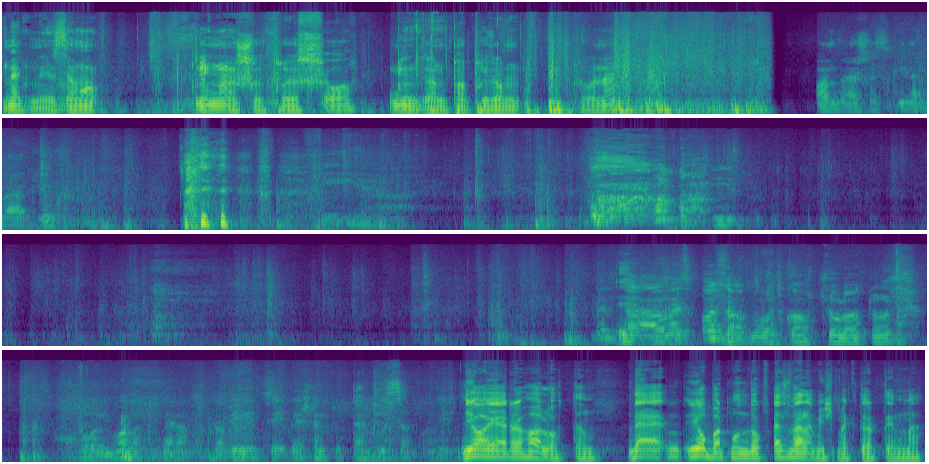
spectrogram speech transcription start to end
Megnézem a másodperc. Minden papírom van. András, ezt kinevágjuk. Nem találom, ez azzal volt kapcsolatos, hogy valaki beragadt a WC-be, és nem tudták visszafordítani. Jaj, erről hallottam. De jobbat mondok, ez velem is megtörtént már.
